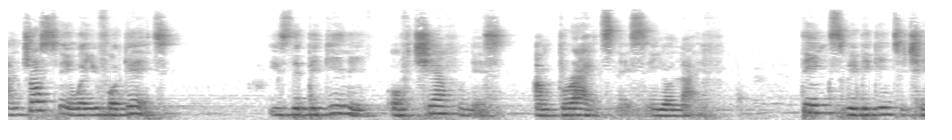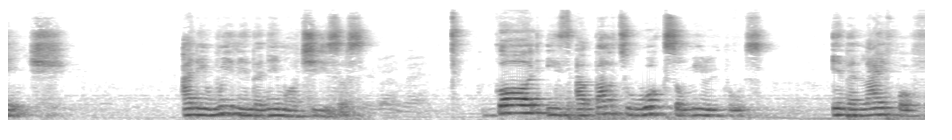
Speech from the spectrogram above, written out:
And trust me, when you forget, is the beginning of cheerfulness and brightness in your life. Things will begin to change. And it will in the name of Jesus. God is about to work some miracles in the life of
